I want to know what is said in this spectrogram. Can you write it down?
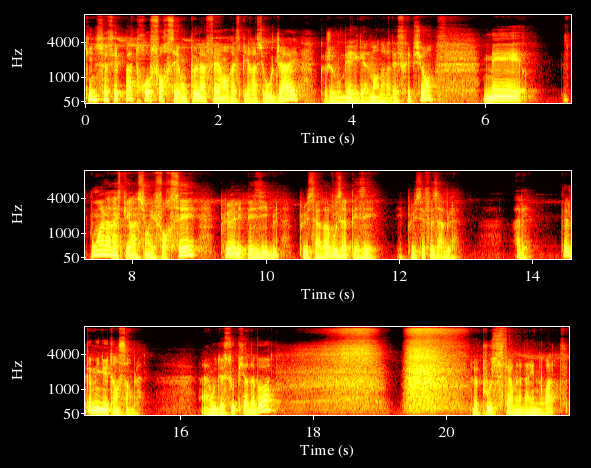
qui ne se fait pas trop forcer. On peut la faire en respiration Ujjayi, que je vous mets également dans la description, mais moins la respiration est forcée, plus elle est paisible, plus ça va vous apaiser et plus c'est faisable. Allez, quelques minutes ensemble. Un ou deux soupirs d'abord. Le pouce ferme la narine droite.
